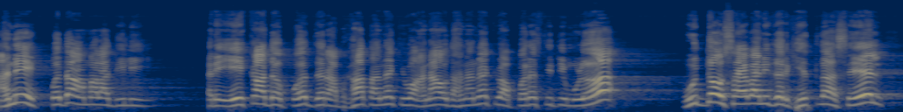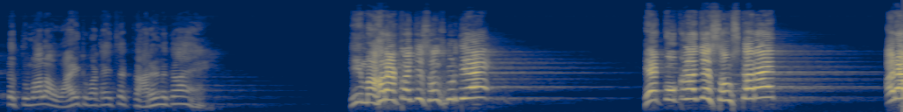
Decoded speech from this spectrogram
अनेक पदं आम्हाला दिली. अरे एखादं पद जर अपघातानं किंवा अनावधानानं किंवा परिस्थितीमुळं उद्धव साहेबांनी जर घेतलं असेल तर तुम्हाला वाईट वाटायचं कारण काय? ही महाराष्ट्राची संस्कृती आहे. हे कोकणाचे संस्कार आहेत. अरे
